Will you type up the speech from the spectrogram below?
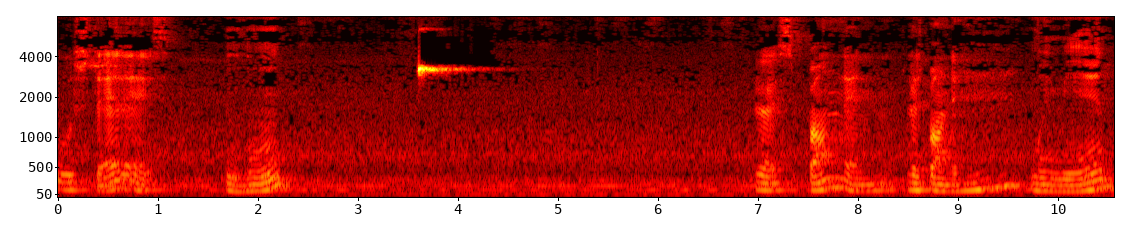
Ustedes Ujú. Responden. Responden. Muy bien.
